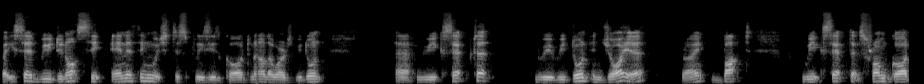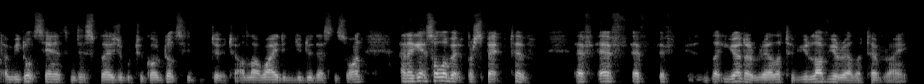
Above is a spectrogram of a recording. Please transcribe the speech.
But he said, we do not say anything which displeases God. In other words, we don't uh, we accept it. We we don't enjoy it, right? But we accept it's from God and we don't say anything displeasurable to God. Don't say to, to Allah, why did you do this and so on. And I guess all about perspective. If if if if like you had a relative, you love your relative, right?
